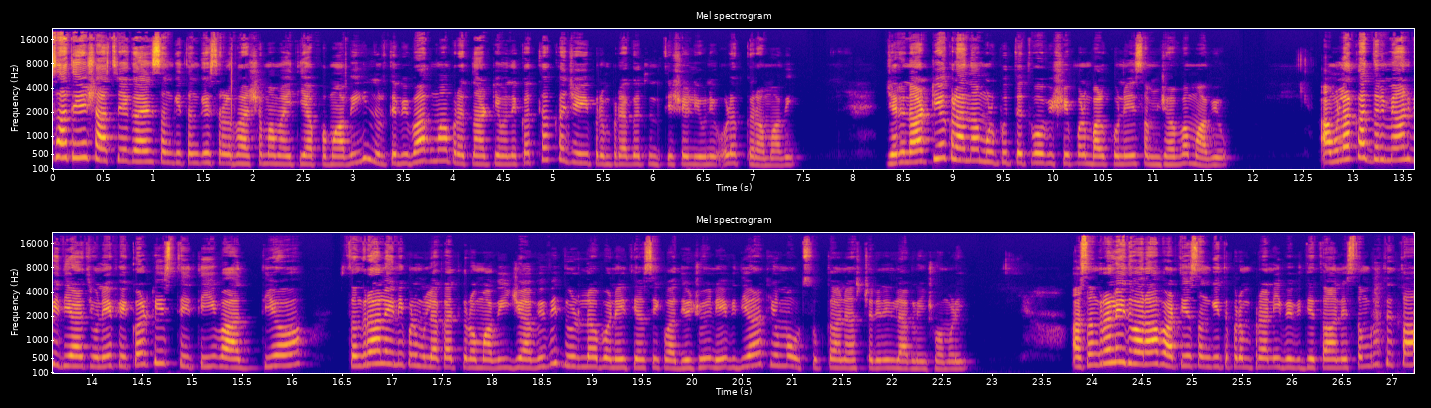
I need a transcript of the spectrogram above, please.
સાથે શાસ્ત્રીય ગાયન સંગીત અંગે સરળ ભાષામાં માહિતી આપવામાં આવી. નૃત્ય વિભાગમાં ભરતનાટ્યમ અને કથક જેવી પરંપરાગત નૃત્ય શૈલીઓની ઓળખ કરવામાં આવી. જ્યારે નાટ્ય કલાના મૂળભૂત તત્વો વિશે પણ બાળકોને સમજાવવામાં આવ્યું. આ મુલાકાત દરમિયાન વિદ્યાર્થીઓને ફેકલ્ટી સ્થિતિ, વાદ્ય સંગ્રહાલયની પણ મુલાકાત કરવામાં આવી, જ્યાં વિવિધ દુર્લભ અને ઐતિહાસિક વાદ્યો જોઈને વિદ્યાર્થીઓમાં ઉત્સુકતા અને આશ્ચર્યની લાગણી જોવા મળી. આ સંગ્રહાલય દ્વારા ભારતીય સંગીત પરંપરાની વૈવિધ્યતા અને સમૃદ્ધતા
